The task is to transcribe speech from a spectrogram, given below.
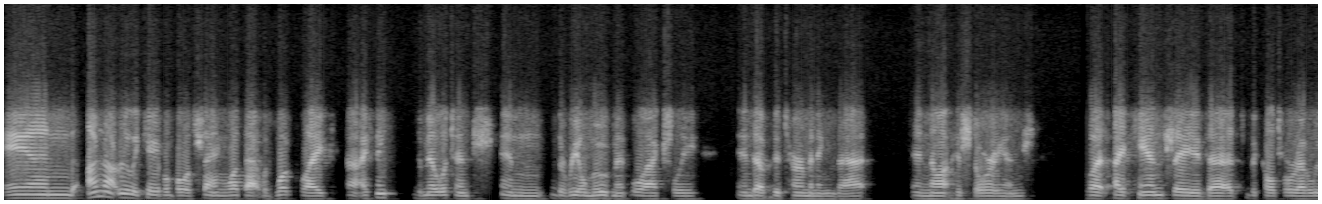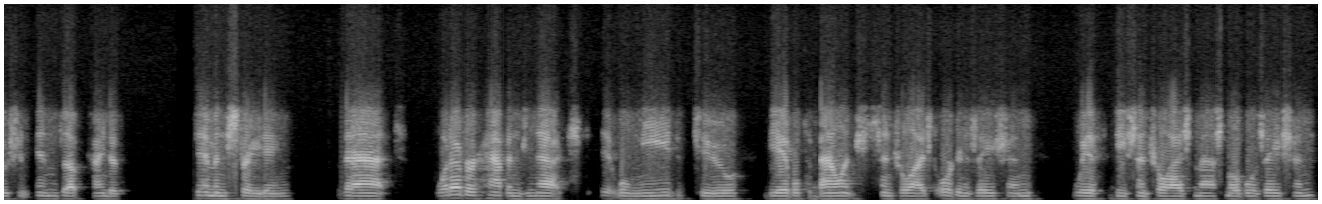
And I'm not really capable of saying what that would look like. Uh, I think the militants in the real movement will actually end up determining that and not historians. But I can say that the Cultural Revolution ends up kind of demonstrating that whatever happens next, it will need to be able to balance centralized organization with decentralized mass mobilization.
